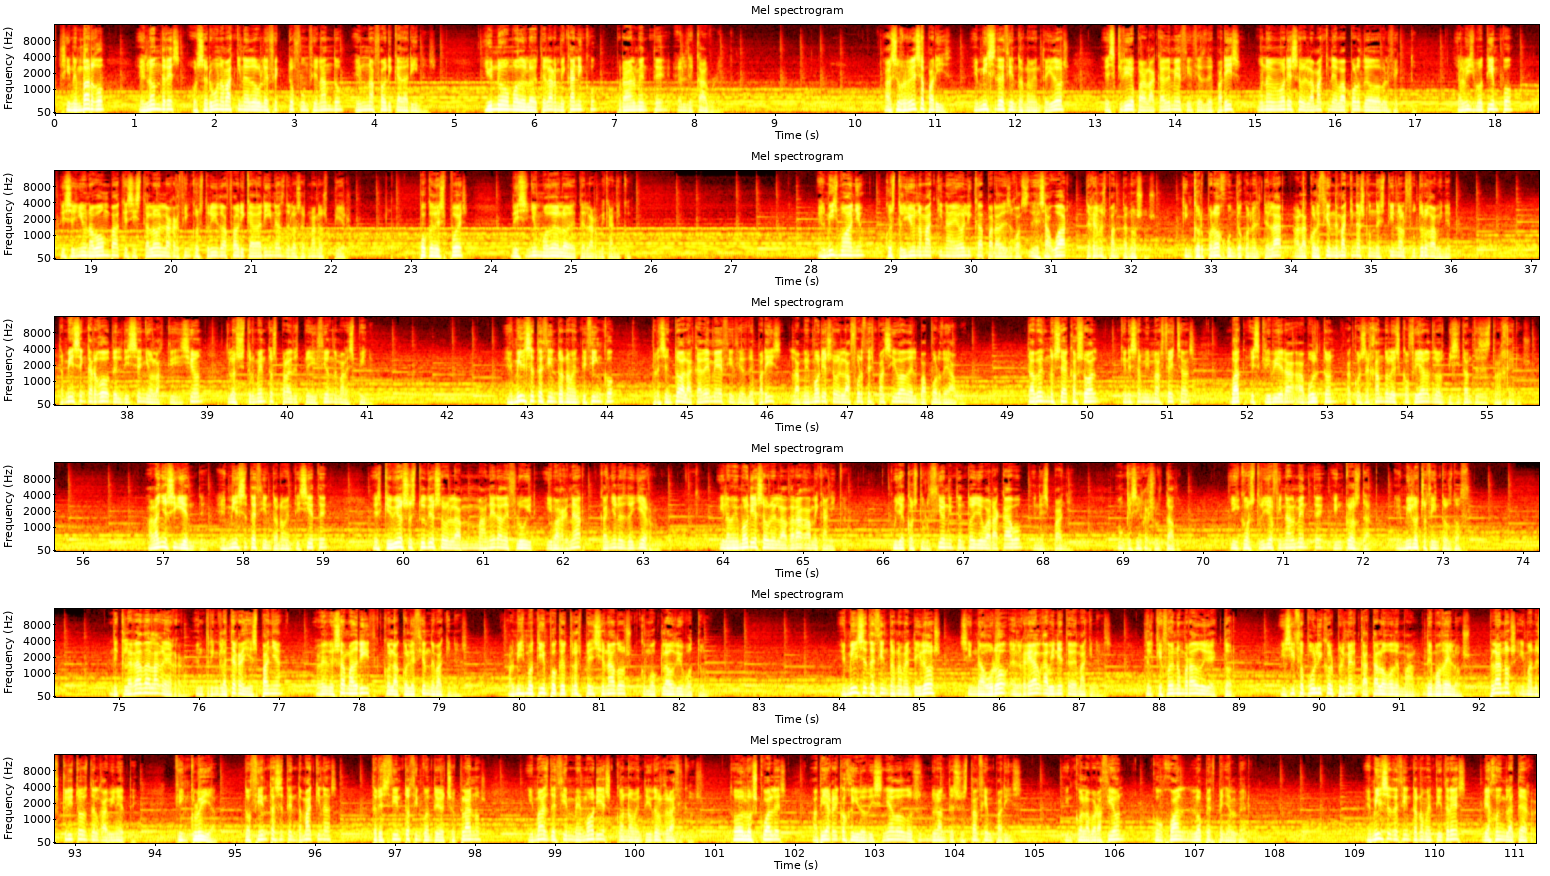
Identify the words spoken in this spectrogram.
Sin embargo, en Londres observó una máquina de doble efecto funcionando en una fábrica de harinas y un nuevo modelo de telar mecánico, probablemente el de Calvert. A su regreso a París, en 1792, escribió para la Academia de Ciencias de París una memoria sobre la máquina de vapor de doble efecto, y al mismo tiempo diseñó una bomba que se instaló en la recién construida fábrica de harinas de los hermanos Pierre. Poco después, diseñó un modelo de telar mecánico. El mismo año, construyó una máquina eólica para desaguar terrenos pantanosos, que incorporó junto con el telar a la colección de máquinas con destino al futuro gabinete. También se encargó del diseño o la adquisición de los instrumentos para la expedición de Malespina. En 1795 presentó a la Academia de Ciencias de París la memoria sobre la fuerza expansiva del vapor de agua. Tal vez no sea casual que en esas mismas fechas Watt escribiera a Boulton aconsejándoles confiar de los visitantes extranjeros. Al año siguiente, en 1797, escribió su estudio sobre la manera de fluir y barrenar cañones de hierro, y la memoria sobre la draga mecánica, cuya construcción intentó llevar a cabo en España, aunque sin resultado, y construyó finalmente en Kronstadt en 1812. Declarada la guerra entre Inglaterra y España, regresó a Madrid con la colección de máquinas, al mismo tiempo que otros pensionados como Claudio Botón. En 1792 se inauguró el Real Gabinete de Máquinas, del que fue nombrado director, y se hizo público el primer catálogo de, de modelos, planos y manuscritos del gabinete, que incluía 270 máquinas, 358 planos y más de 100 memorias con 92 gráficos, todos los cuales había recogido diseñado durante su estancia en París, en colaboración con Juan López Peñalver. En 1793 viajó a Inglaterra,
